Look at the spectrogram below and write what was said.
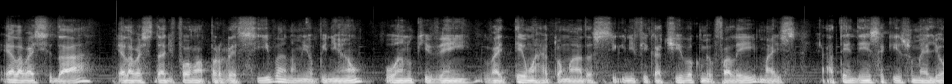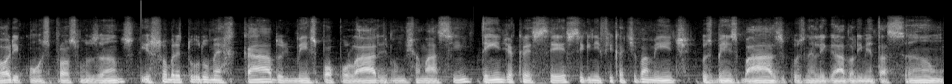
ela vai se dar ela vai se dar de forma progressiva, na minha opinião. O ano que vem vai ter uma retomada significativa, como eu falei, mas a tendência é que isso melhore com os próximos anos e, sobretudo, o mercado de bens populares, vamos chamar assim, tende a crescer significativamente. Os bens básicos, né, ligados à alimentação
